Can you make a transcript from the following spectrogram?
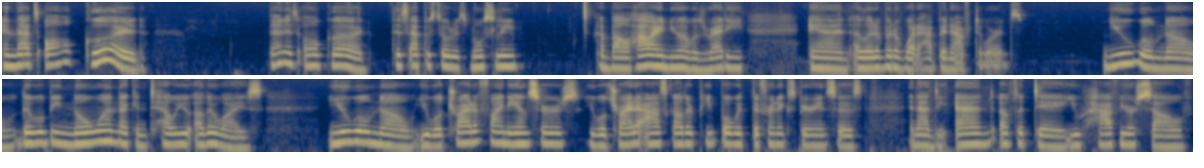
And that's all good. That is all good. This episode is mostly about how I knew I was ready and a little bit of what happened afterwards. You will know. There will be no one that can tell you otherwise. You will know. You will try to find answers. You will try to ask other people with different experiences. And at the end of the day, you have yourself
